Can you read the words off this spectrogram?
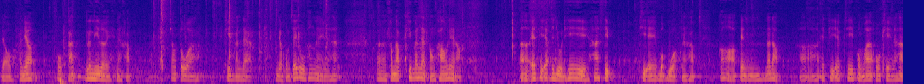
เดี๋ยวอันนี้โฟกัสเรื่องนี้เลยนะครับ เจ้าตัวครีมกันแดด เดี๋ยวผมจะให้ดูข้างในนะฮะสำหรับครีมกันแดดของเขาเนี่ยเอ่อ SPF จะอยู่ที่ 50 PA บวกบวกนะครับ ก็เป็นระดับเอ่อ SPF ที่ผมว่าโอเคนะฮะ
